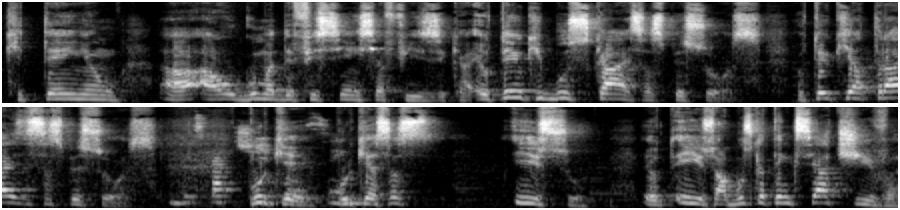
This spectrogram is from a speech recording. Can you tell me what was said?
que tenham a, alguma deficiência física, eu tenho que buscar essas pessoas, eu tenho que ir atrás dessas pessoas. Buscativa, Por quê? Sim. Porque essas. Isso. Eu, isso, a busca tem que ser ativa.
